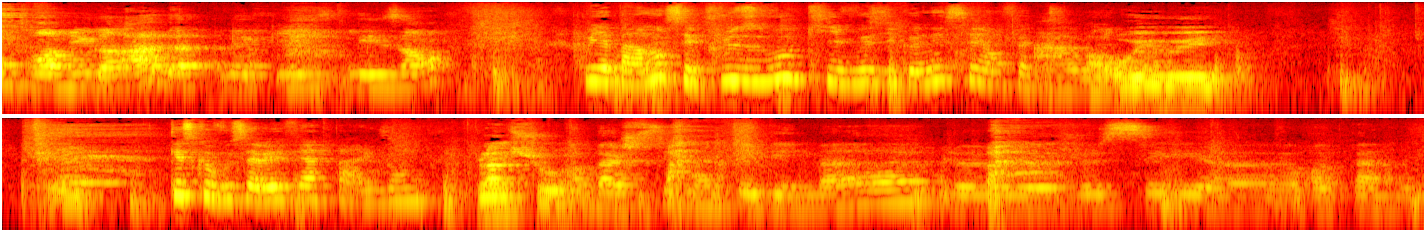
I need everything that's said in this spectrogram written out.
on prend du grade avec les, les ans. Oui, apparemment, c'est plus vous qui vous y connaissez, en fait. Ah oui, oui. Qu'est-ce que vous savez faire, par exemple? Plein de choses. Ah bah, je sais monter des meubles, je sais euh, repeindre une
